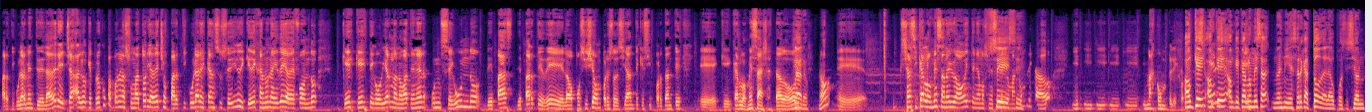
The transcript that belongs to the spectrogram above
particularmente de la derecha, algo que preocupa por una sumatoria de hechos particulares que han sucedido y que dejan una idea de fondo, que es que este gobierno no va a tener un segundo de paz de parte de la oposición, por eso decía antes que es importante eh, que Carlos Mesa haya estado hoy, Claro. ¿no? Eh, ya si Carlos Mesa no iba hoy, teníamos un Sí, escenario más sí. complicado y, y- y- y- y- y más complejo. Aunque, Si aunque, aunque Carlos Mesa no es ni de cerca toda la oposición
